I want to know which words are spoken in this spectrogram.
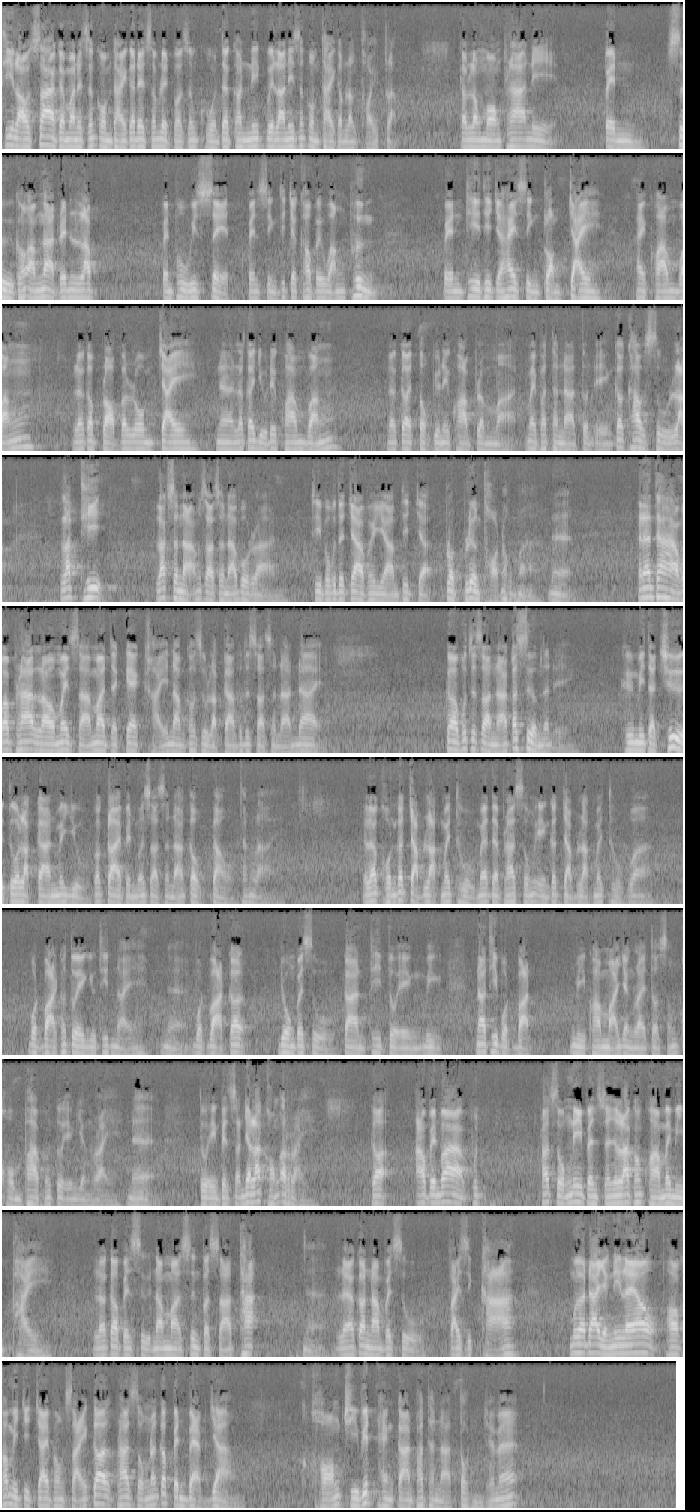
ที่เราสร้างกันมาในสังคมไทยก็ได้สำเร็จพอสมควร แต่ครั้นี้เวลานี้สังคมไทยกำลังถอยกลับกำลังมองพระนี่เป็นสื่อของอำนาจเร้นลับ เป็นผู้วิเศษ เป็นสิ่งที่จะเข้าไปหวังพึ่ง เป็นที่ที่จะให้สิ่งกล่อมใจ ให้ความหวัง แล้วก็ปลอบประโลมใจนะแล้วก็อยู่ด้วยความหวัง แล้วก็ตกอยู่ในความประมาท ไม่พัฒนาตนเองก็เข้าสู่หลักลัทธิลักษณะของศาสนาโบราณ ที่พระพุทธเจ้าพยายามที่จะปลดเปลื้องถอนออกมานะฉะนั้นถ้าหากว่าพระเราไม่สามารถจะแก้ไขนำเข้าสู่หลักการพุทธศาสนาได้ ก็พุทธศาสนาก็เสื่อมนั่นเอง คือมีแต่ชื่อตัวหลักการไม่อยู่ ก็กลายเป็นเหมือนศาสนาเก่าๆทั้งหลาย แล้วคนก็จับหลักไม่ถูก แม้แต่พระสงฆ์เองก็จับหลักไม่ถูกว่า บทบาทของตัวเองอยู่ที่ไหนเนี่ยบทบาทก็โยงไปสู่การที่ตัวเองมีหน้าที่บทบาทมีความหมายอย่างไรต่อสังคมภาพของตัวเองอย่างไรนะตัวเองเป็นสัญลักษณ์ของอะไร ก็เอาเป็นว่าพระสงฆ์นี่เป็นสัญลักษณ์ของความไม่มีภัย แล้วก็เป็นสื่อนำมาซึ่งภาษาทะนะแล้วก็นำไปสู่ไตรสิกขา เมื่อได้อย่างนี้แล้ว พอเขามีจิตใจผ่องใสก็พระสงฆ์นั้นก็เป็นแบบอย่างของชีวิตแห่งการพัฒนาตนใช่ไหม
